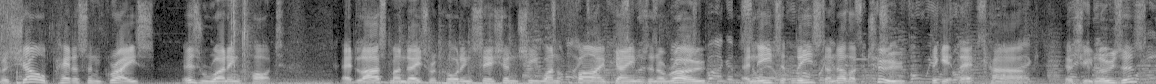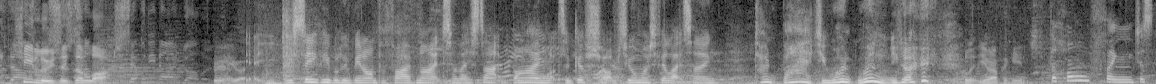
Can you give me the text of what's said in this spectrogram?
Michelle Patterson Grace is running hot. At last Monday's recording session, she won five games in a row and needs at least another two to get that car. If she loses, she loses the lot. You see people who've been on for five nights and they start buying lots of gift shops. You almost feel like saying, "Don't buy it, you won't win." You know. That you're up against. the whole thing just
